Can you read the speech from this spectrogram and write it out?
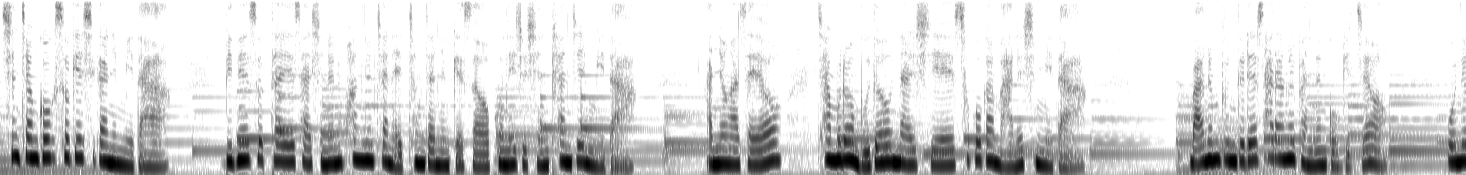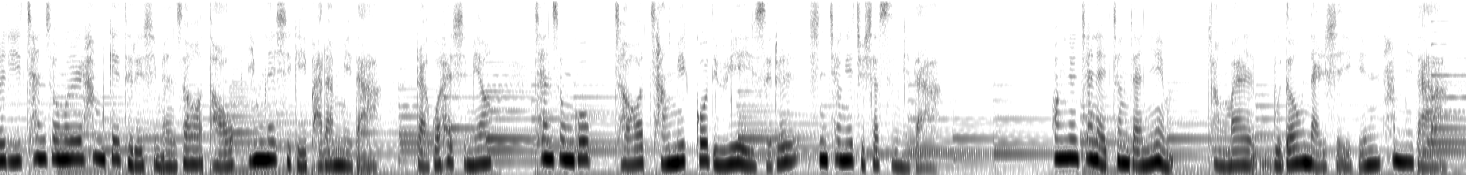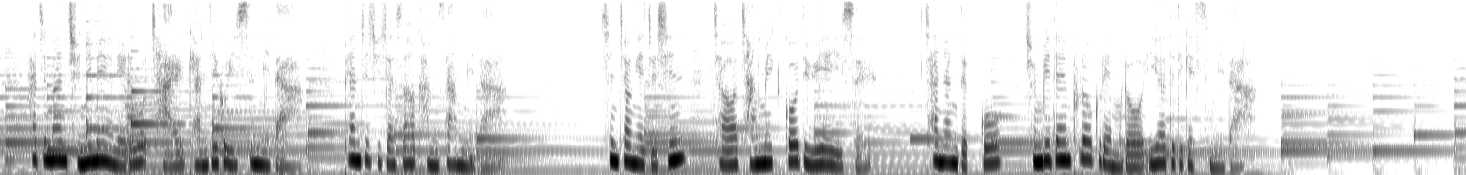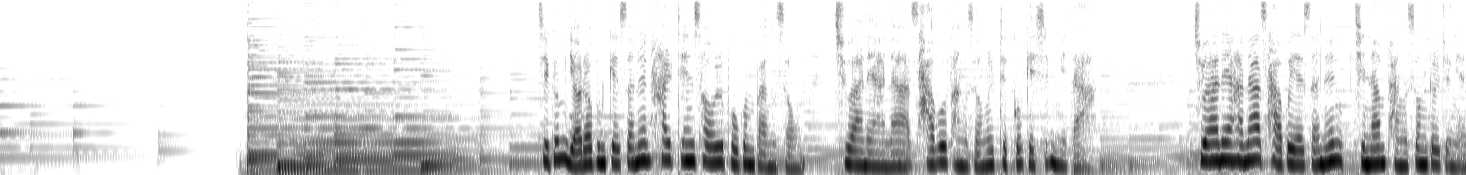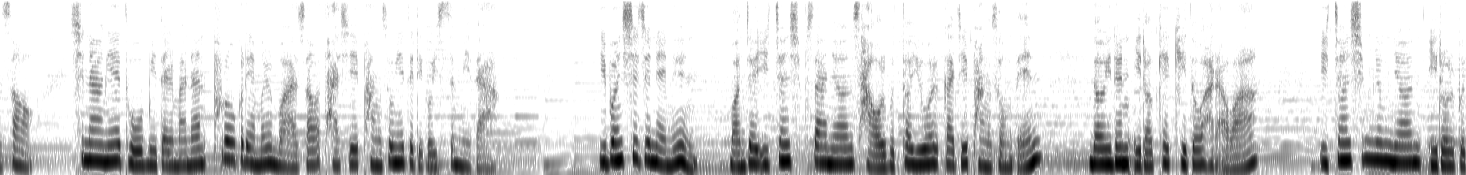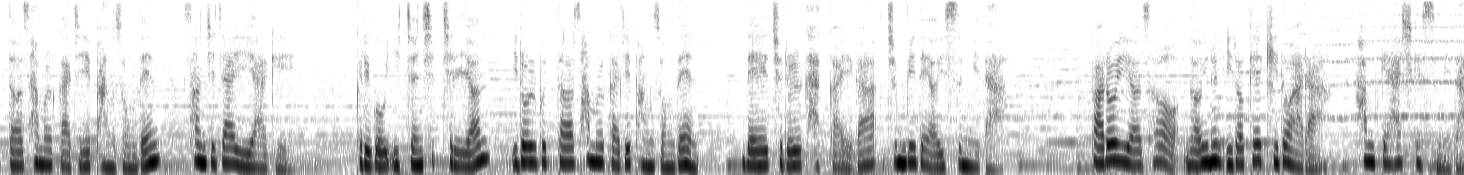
신청곡 소개 시간입니다. 미네소타에 사시는 황윤찬 애청자님께서 보내주신 편지입니다. 안녕하세요. 참으로 무더운 날씨에 수고가 많으십니다. 많은 분들의 사랑을 받는 곡이죠. 오늘 이 찬송을 함께 들으시면서 더욱 힘내시기 바랍니다. 라고 하시며 찬송곡 저 장미꽃 위에 있을을 신청해 주셨습니다. 황윤찬 애청자님, 정말 무더운 날씨이긴 합니다. 하지만 주님의 은혜로 잘 견디고 있습니다. 편지 주셔서 감사합니다. 신청해 주신 저 장미꽃 위에 있을 찬양 듣고 준비된 프로그램으로 이어드리겠습니다. 지금 여러분께서는 할텐 서울 복음 방송 주안의 하나 사부 방송을 듣고 계십니다. 주안의 하나 사부에서는 지난 방송들 중에서 신앙에 도움이 될 만한 프로그램을 모아서 다시 방송해 드리고 있습니다. 이번 시즌에는 먼저 2014년 4월부터 6월까지 방송된 너희는 이렇게 기도하라와 2016년 1월부터 3월까지 방송된 선지자 이야기 그리고 2017년 1월부터 3월까지 방송된 내 주를 가까이가 준비되어 있습니다. 바로 이어서 너희는 이렇게 기도하라 함께 하시겠습니다.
